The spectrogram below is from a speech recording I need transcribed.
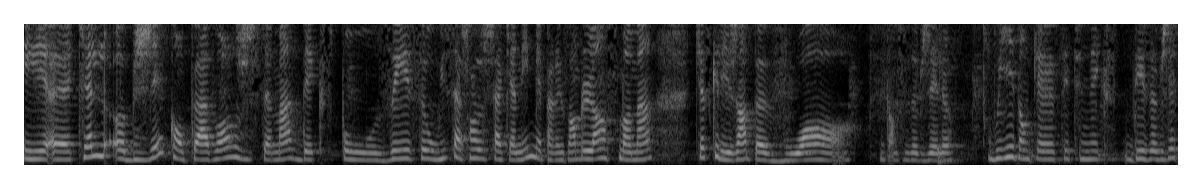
Et euh, quel objet qu'on peut avoir justement d'exposer? Ça, oui, ça change chaque année, mais par exemple, là, en ce moment, qu'est-ce que les gens peuvent voir dans ces objets-là? Oui, donc euh, c'est des objets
